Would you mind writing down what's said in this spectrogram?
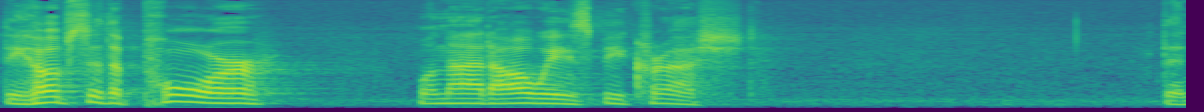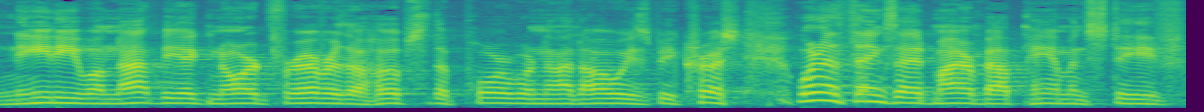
The hopes of the poor will not always be crushed. The needy will not be ignored forever. The hopes of the poor will not always be crushed. One of the things I admire about Pam and Steve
